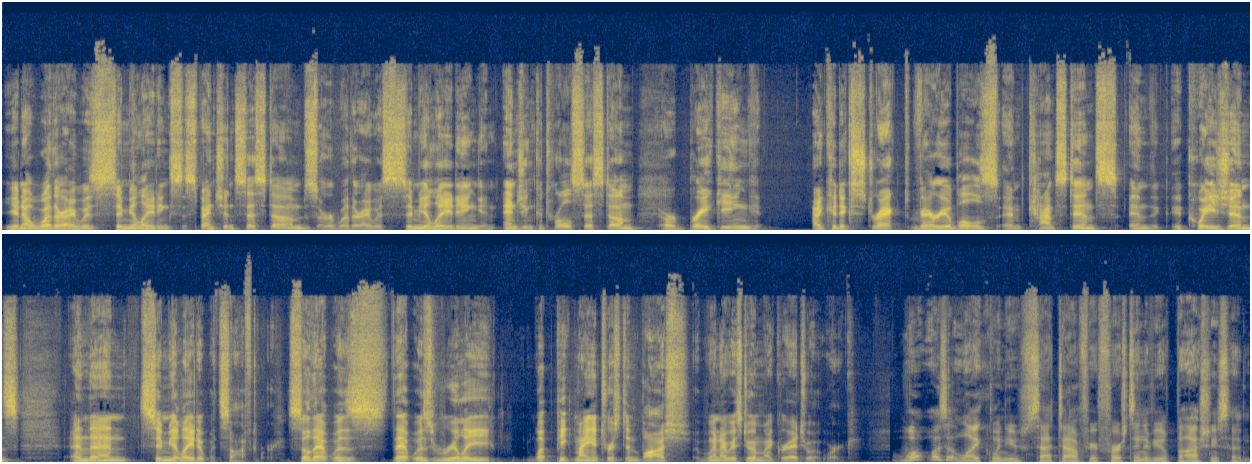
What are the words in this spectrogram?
you know, whether I was simulating suspension systems or whether I was simulating an engine control system or braking, I could extract variables and constants and equations and then simulate it with software. So that was that was really what piqued my interest in Bosch when I was doing my graduate work. What was it like when you sat down for your first interview with Bosch and you said,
